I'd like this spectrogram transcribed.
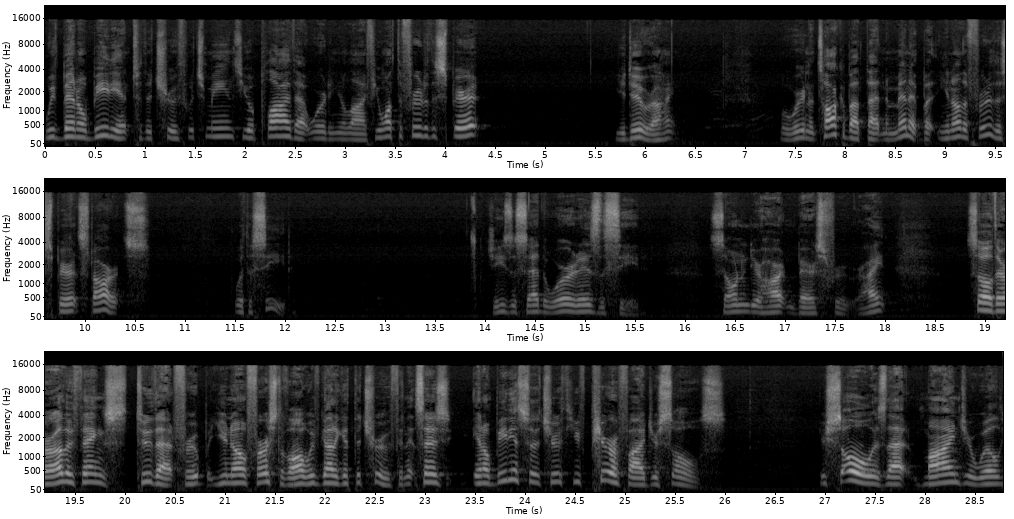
We've been obedient to the truth, which means you apply that word in your life. You want the fruit of the Spirit? You do, right? Well, we're going to talk about that in a minute, but you know, the fruit of the Spirit starts with a seed. Jesus said the word is the seed, sown into your heart and bears fruit, right? So there are other things to that fruit, but you know, first of all, we've got to get the truth. And it says, in obedience to the truth, you've purified your souls. Your soul is that mind, your will,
